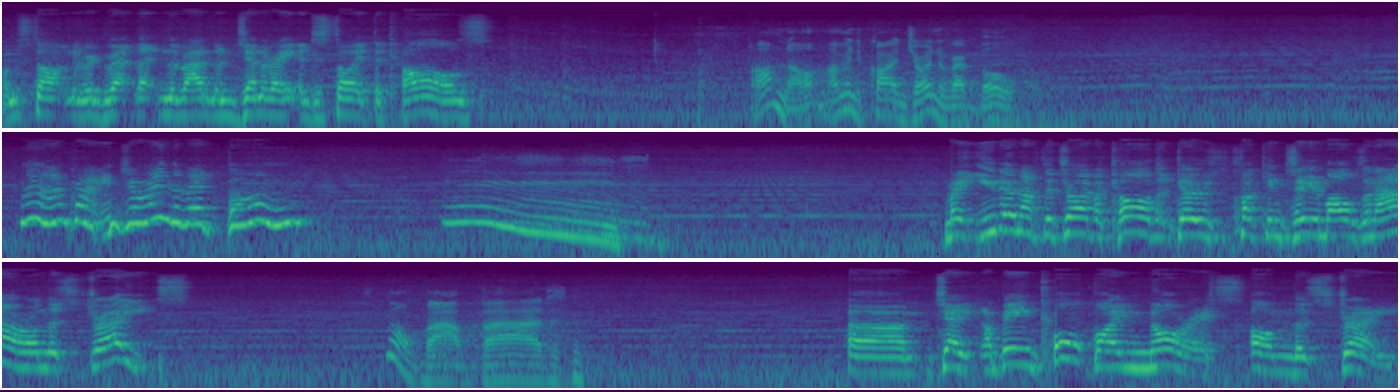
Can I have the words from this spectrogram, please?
I'm starting to regret letting the random generator decide the cars. I'm not. I'm quite enjoying the Red Bull. I'm quite enjoying the Red Bull. Hmm. Mate, you don't have to drive a car that goes fucking two miles an hour on the straights. Not that bad. Um, Jake, I'm being caught by Norris on the straight.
